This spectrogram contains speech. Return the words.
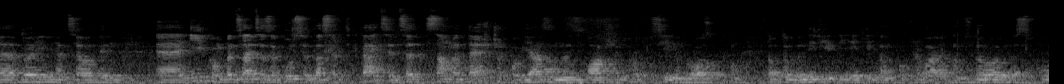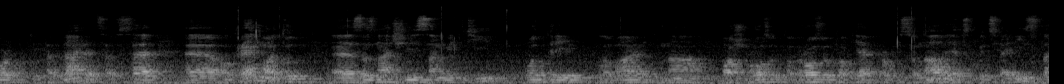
е, до рівня С1 е, і компенсація за курси та сертифікації це саме те, що пов'язане з вашим професійним розвитком. Тобто бенефіти, які там покривають там здоров'я, спорт і так далі, це все е, окремо. Тут е, зазначені саме ті, котрі впливають на ваш розвиток, розвиток як професіонала, як спеціаліста.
